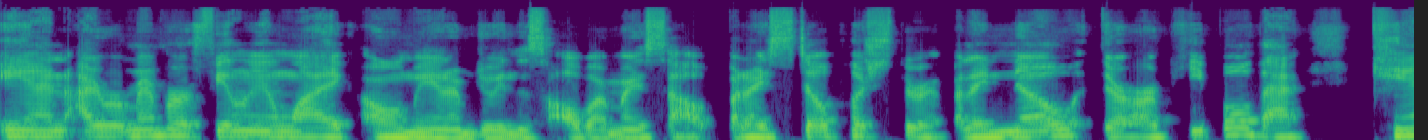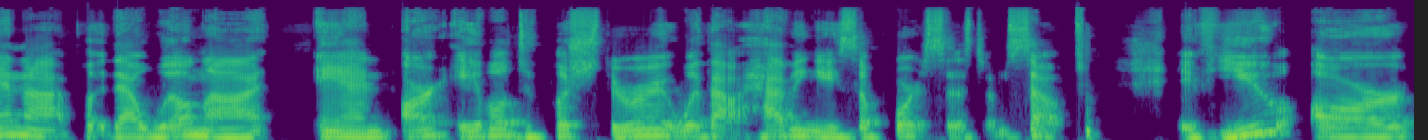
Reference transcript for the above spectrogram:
And i remember feeling like oh man i'm doing this all by myself but i still push through it. But i know there are people that cannot put that will not and aren't able to push through it without having a support system. So, if you are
